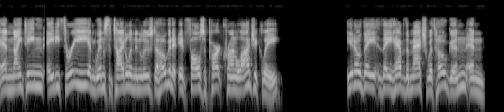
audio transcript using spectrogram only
And 1983 and wins the title and then lose to Hogan. It, it falls apart chronologically. You know, they they have the match with Hogan, and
